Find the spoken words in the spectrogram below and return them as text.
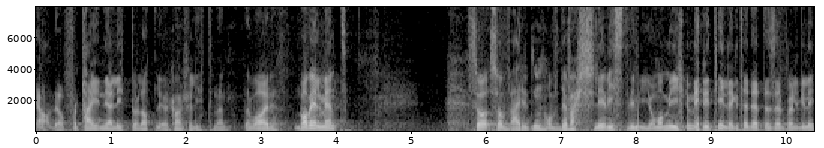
Ja, Det fortegner jeg litt og latterliggjør kanskje litt, men det var, det var velment. Så, så, verden og det verslige visste vi mye om, og mye mer i tillegg til dette, selvfølgelig.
